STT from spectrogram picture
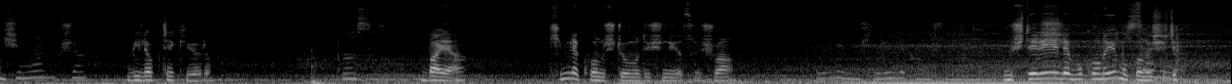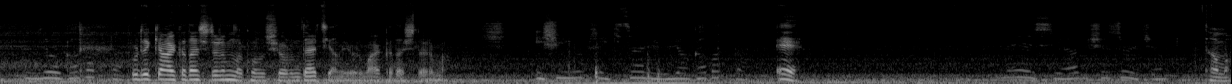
işim var mı şu an? vlog çekiyorum. Nasıl? Baya. Kimle konuştuğumu düşünüyorsun şu an? Ne bileyim müşteriyle konuşuyorum. Müşteriyle bu konuyu mu İki saniye. konuşacağım? Yok kapat da. Buradaki arkadaşlarımla konuşuyorum. Dert yanıyorum arkadaşlarıma. İşin yoksa iki saniye biliyorum kapat da. E, Neyse ya bir şey söyleyeceğim. tamam.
